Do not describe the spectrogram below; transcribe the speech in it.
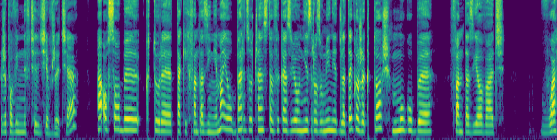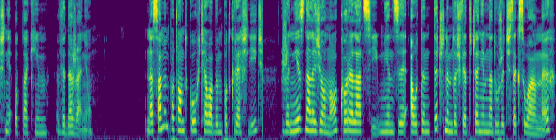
że powinny wcielić się w życie, a osoby, które takich fantazji nie mają, bardzo często wykazują niezrozumienie, dlatego że ktoś mógłby fantazjować właśnie o takim wydarzeniu. Na samym początku chciałabym podkreślić, że nie znaleziono korelacji między autentycznym doświadczeniem nadużyć seksualnych,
